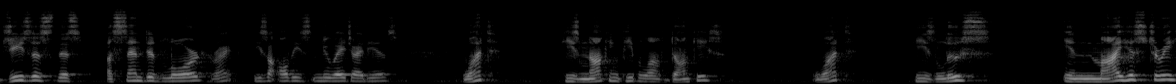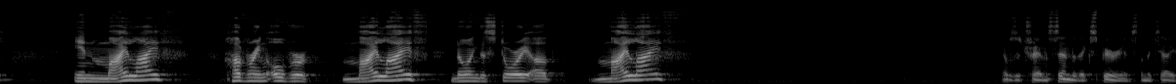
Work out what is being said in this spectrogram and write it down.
Jesus, this ascended Lord, right? These are all these new age ideas. What? He's knocking people off donkeys? What? He's loose in my history, in my life, hovering over my life, knowing the story of my life. That was a transcendent experience, let me tell you.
